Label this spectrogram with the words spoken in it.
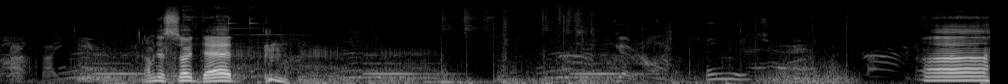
erect. By you. I'm just so dead. Uh,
